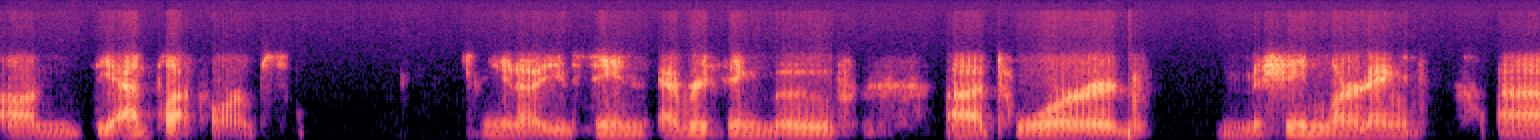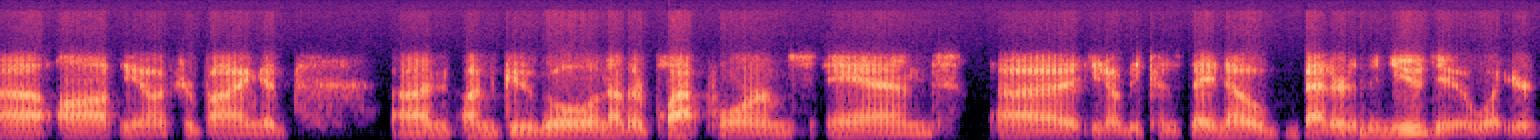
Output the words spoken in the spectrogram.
on the ad platforms. You know, you've seen everything move uh, toward machine learning. Uh, on, you know, if you're buying it on, on Google and other platforms, and uh, you know, because they know better than you do what your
